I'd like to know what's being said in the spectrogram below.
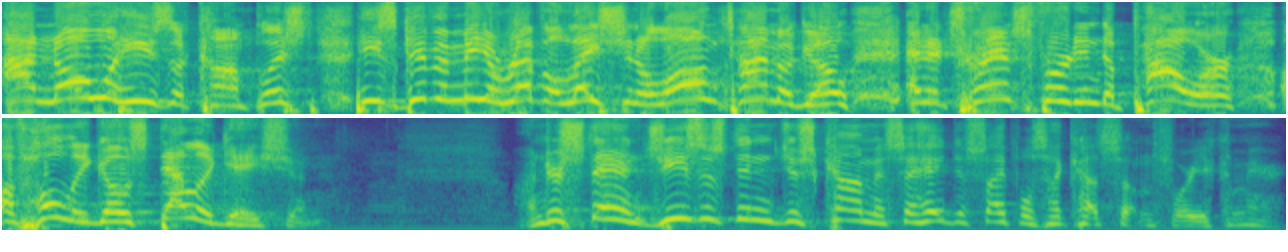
I know what he's accomplished. He's given me a revelation a long time ago and it transferred into power of Holy Ghost delegation. Understand, Jesus didn't just come and say, Hey, disciples, I got something for you. Come here.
